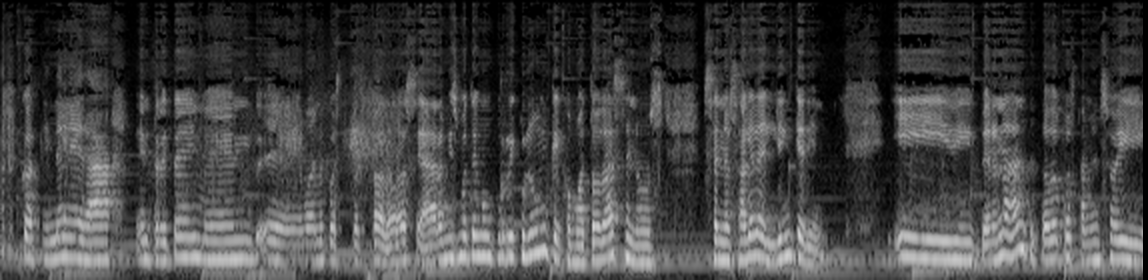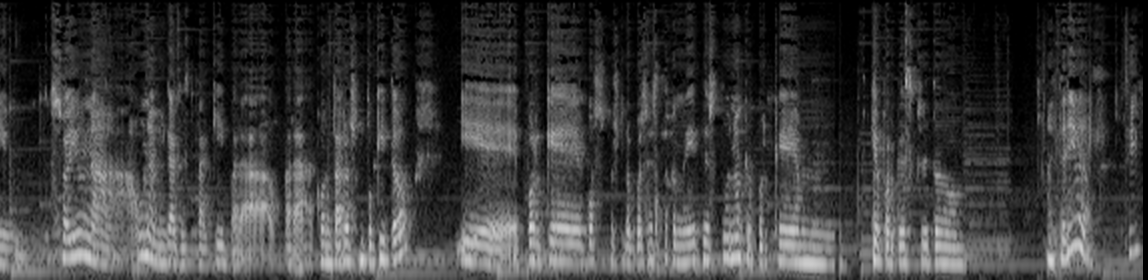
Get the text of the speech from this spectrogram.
cocinera, entertainment, eh, bueno, pues, pues todo. O sea, ahora mismo tengo un currículum que como a todas se nos, se nos sale del LinkedIn. Y, pero nada, ante todo, pues también soy, soy una, una amiga que está aquí para, para contaros un poquito y eh, porque pues, pues lo pues esto que me dices tú, ¿no? Que porque mm, que porque he escrito este libro. Sí,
